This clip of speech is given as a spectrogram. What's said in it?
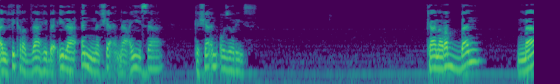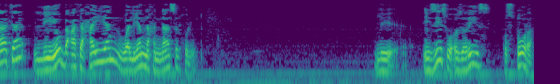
الفكرة الذاهبة إلى أن شأن عيسى كشأن أوزوريس. كان ربا مات ليبعث حيا وليمنح الناس الخلود. لإيزيس وأوزوريس أسطورة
